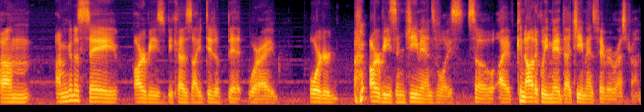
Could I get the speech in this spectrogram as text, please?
Um, I'm gonna say Arby's because I did a bit where I ordered Arby's in G-Man's voice, so I've canonically made that G-Man's favorite restaurant.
